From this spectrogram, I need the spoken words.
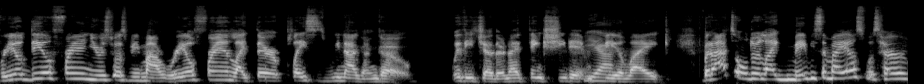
real deal friend, you're supposed to be my real friend. Like there are places we're not gonna go with each other. And I think she didn't yeah. feel like, but I told her like maybe somebody else was her,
